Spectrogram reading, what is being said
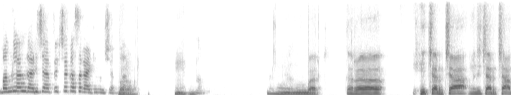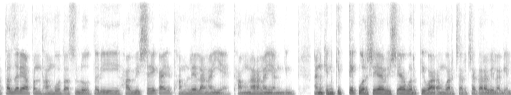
बंगला आणि गाडीची अपेक्षा कसं काय ठेवू शकतात? बरोबर. हम्म, बर. तर अ, ही चर्चा म्हणजे चर्चा आता जरी आपण थांबवत असलो तरी हा विषय काही थांबलेला नाहीये थांबणार नाही आणखीन आणखीन कित्येक वर्ष या विषयावरती वारंवार चर्चा करावी लागेल.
